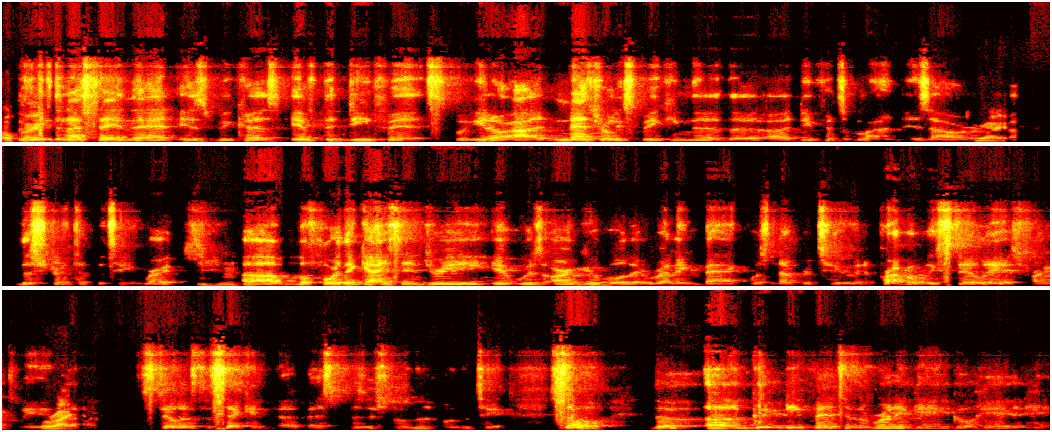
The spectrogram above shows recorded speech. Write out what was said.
Okay. The reason I say that is because if the defense, you know, uh, naturally speaking, the the uh, defensive line is our right the strength of the team, right? Mm-hmm. Uh, before the guy's injury, it was arguable that running back was number two, and it probably still is, frankly. Right. Uh, still is the second uh, best position on the, on the team. So the uh, good defense and the running game go hand in hand.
